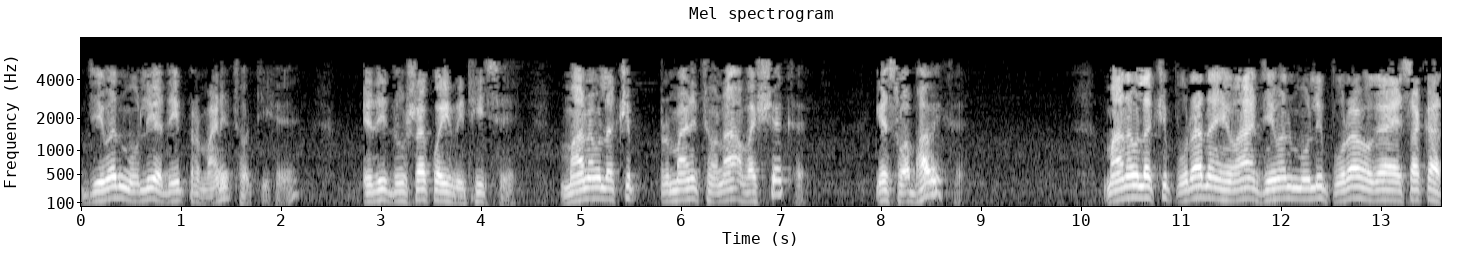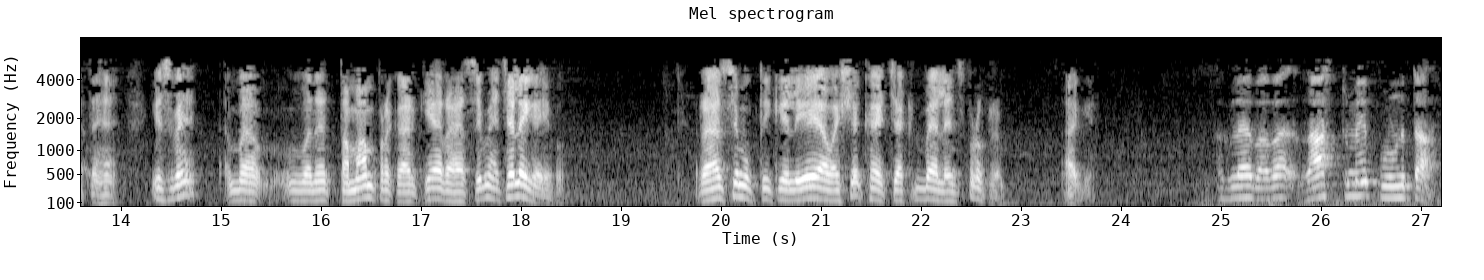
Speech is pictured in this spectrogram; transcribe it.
जीवन मूल्य यदि प्रमाणित होती है, यदि दूसरा कोई विधि से मानव लक्ष्य प्रमाणित होना आवश्यक है यह स्वाभाविक है। मानव लक्ष्य पूरा नहीं हुआ, जीवन मूल्य पूरा हो गया, ऐसा कहते हैं। इसमें मैंने तमाम प्रकार के रहस्य में चले गए वो। रहस्य मुक्ति के लिए आवश्यक है चेक बैलेंस प्रोग्राम। आगे। अगला है बाबा राष्ट्र में पूर्णता।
